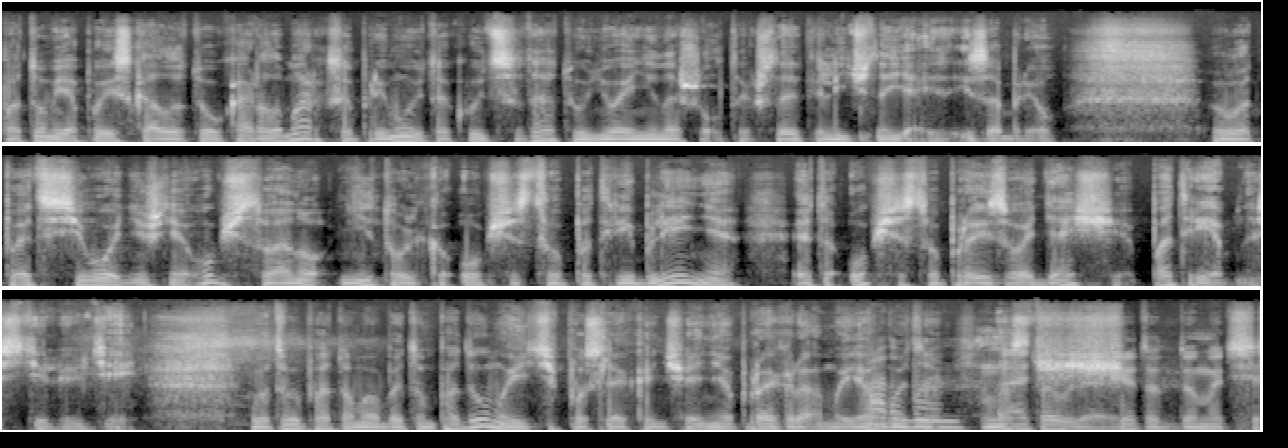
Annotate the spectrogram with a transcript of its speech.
Потом я поискал это у Карла Маркса, прямую такую цитату у него я не нашел. Так что это лично я изобрел. Вот. Поэтому сегодняшнее общество, оно не только общество потребления, это общество, производящее потребности людей. Вот вы потом об этом подумаете после окончания программы. Я Подумаем. вам это оставляю. Что тут думать?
